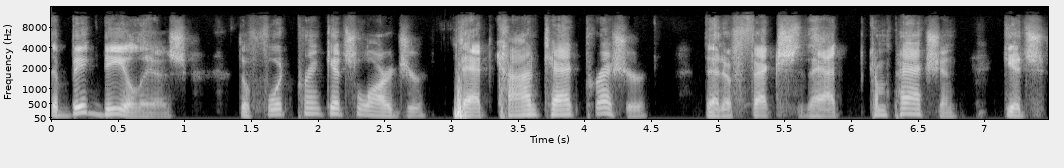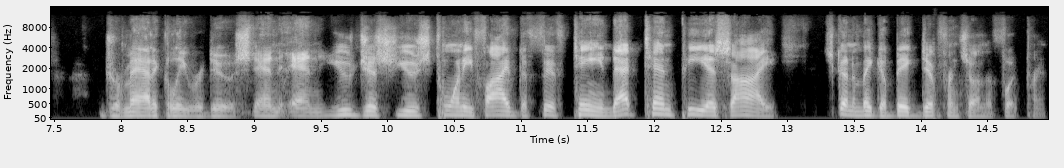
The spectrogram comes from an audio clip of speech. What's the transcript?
the big deal is the footprint gets larger, that contact pressure that affects that compaction gets dramatically reduced. And, and you just use 25 to 15, that 10 PSI is going to make a big difference on the footprint.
